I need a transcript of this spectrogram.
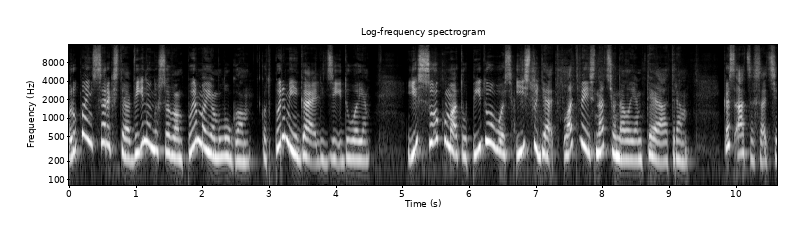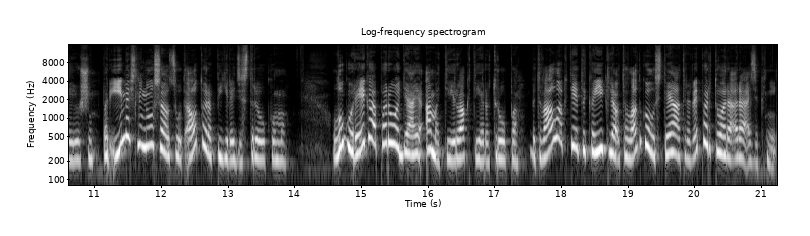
Rupaiņš sarakstīja vienu no savam pirmajam lugam, kad pirmī gaili dzīdoja. Jis sākumā to pīdovos īstudēt Latvijas Nacionālajam teātram, kas atsasacējuši par īmesli nosaucot autora pieredzes trūkumu. Lugu Rīgā parodīja amatieru aktieru trupa, bet vēlāk tie tika iekļauta Latvijas teātra repertuārā Rēzekņī.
